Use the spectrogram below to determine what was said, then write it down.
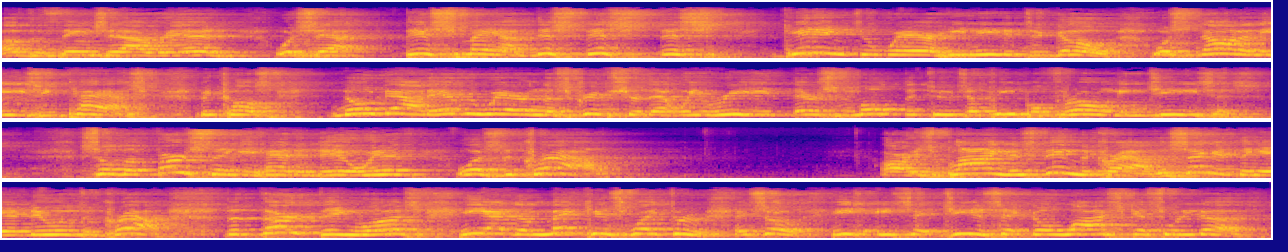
of the things that I read was that this man, this this this getting to where he needed to go was not an easy task because no doubt everywhere in the scripture that we read, there's multitudes of people thronging Jesus. So the first thing he had to deal with was the crowd. Or his blindness in the crowd. The second thing he had to do was the crowd. The third thing was he had to make his way through. And so he, he said, Jesus said, go wash. Guess what he does?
